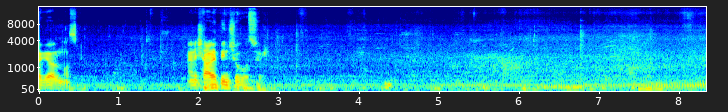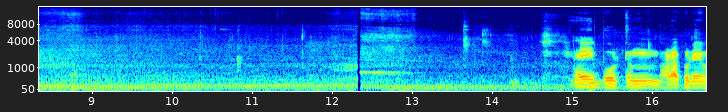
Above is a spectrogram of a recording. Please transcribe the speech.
আগে অলমোস্ট মানে সাড়ে তিনশো বছর। এই বোট ভাড়া করেও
